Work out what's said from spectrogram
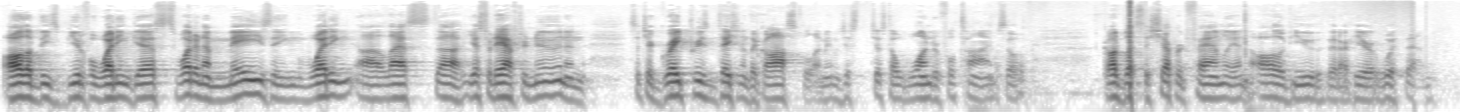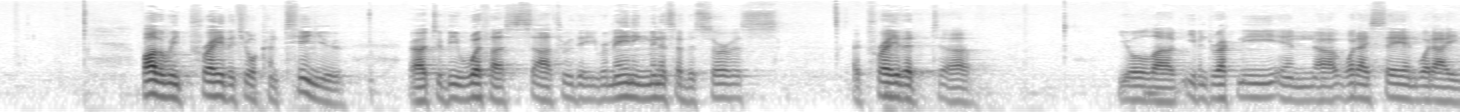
all of these beautiful wedding guests. What an amazing wedding uh, last uh, yesterday afternoon, and such a great presentation of the gospel. I mean, it was just just a wonderful time. So, God bless the Shepherd family and all of you that are here with them. Father, we pray that you'll continue uh, to be with us uh, through the remaining minutes of this service. I pray that uh, you'll uh, even direct me in uh, what I say and what I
